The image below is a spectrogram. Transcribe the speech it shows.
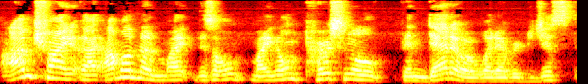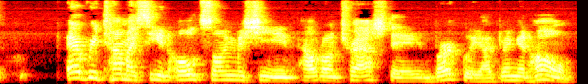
I'm trying, I'm on my, this own, my own personal vendetta or whatever to just, every time I see an old sewing machine out on trash day in Berkeley, I bring it home,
